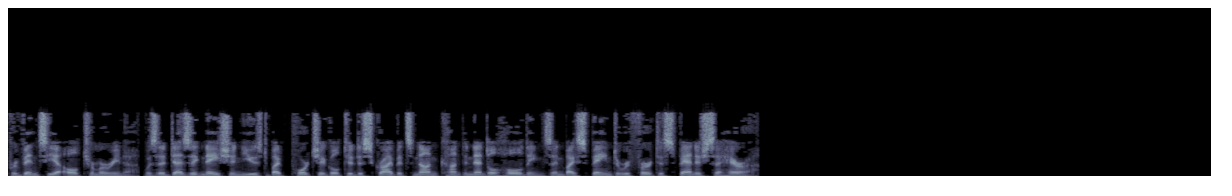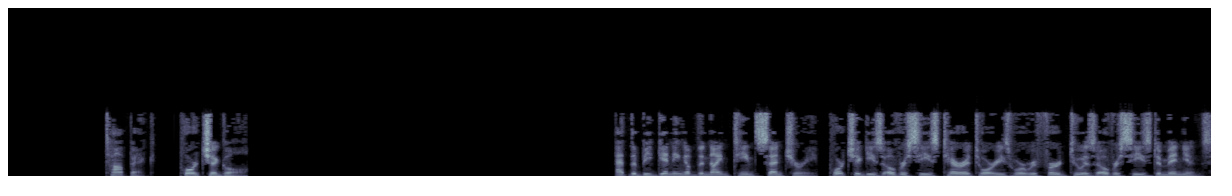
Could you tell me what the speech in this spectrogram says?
Provincia Ultramarina was a designation used by Portugal to describe its non-continental holdings and by Spain to refer to Spanish Sahara. Portugal At the beginning of the 19th century, Portuguese overseas territories were referred to as overseas dominions,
